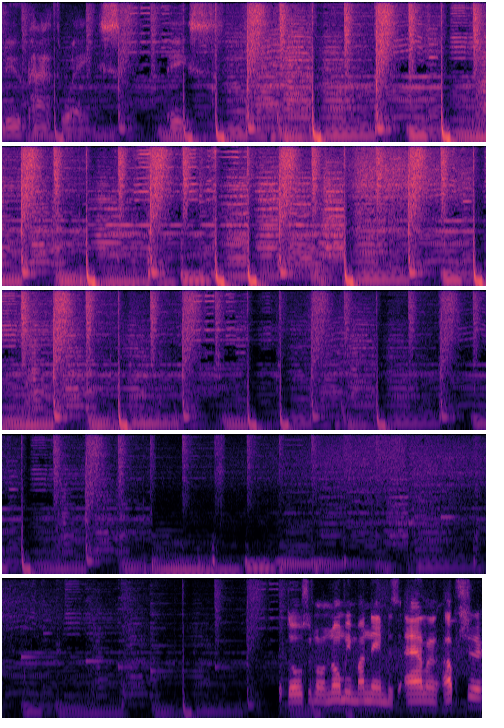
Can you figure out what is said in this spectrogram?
new pathways. Peace. Those who don't know me, my name is Alan Upshur.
